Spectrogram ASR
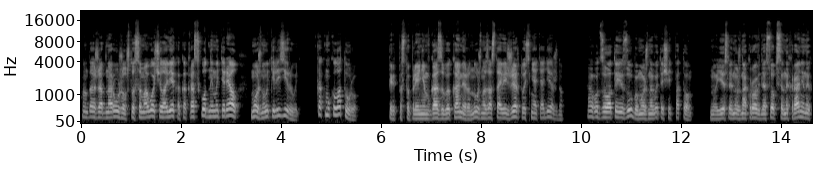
Он даже обнаружил, что самого человека как расходный материал можно утилизировать, как макулатуру. Перед поступлением в газовую камеру нужно заставить жертву снять одежду. А вот золотые зубы можно вытащить потом. Но если нужна кровь для собственных раненых,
